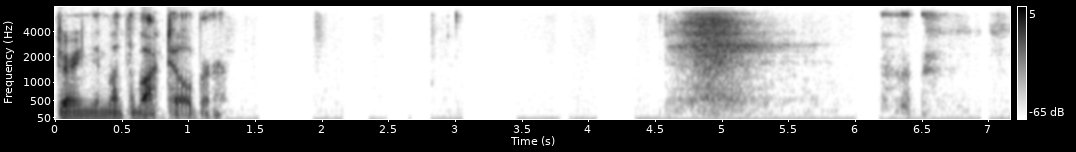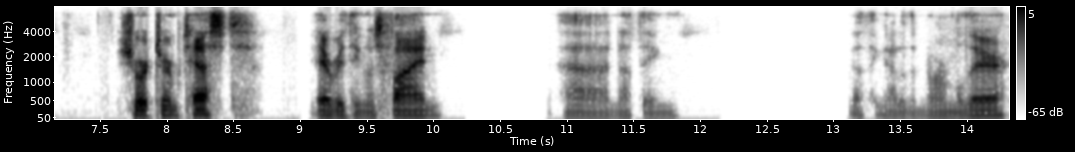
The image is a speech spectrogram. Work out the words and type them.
during the month of October. Short-term test, everything was fine. Uh, nothing, nothing out of the normal there.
